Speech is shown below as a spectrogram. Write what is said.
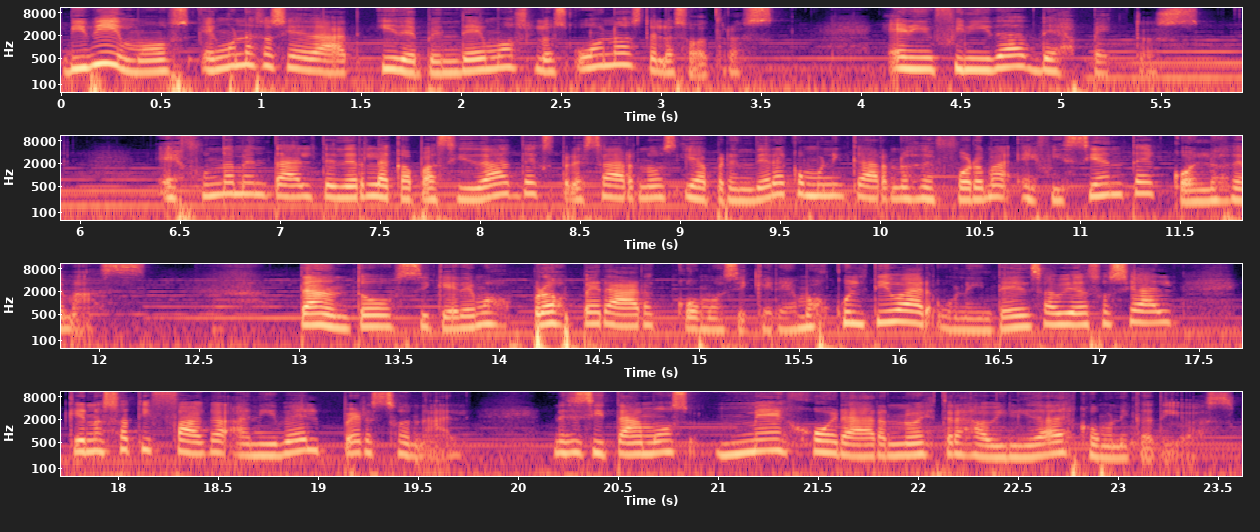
Vivimos en una sociedad y dependemos los unos de los otros, en infinidad de aspectos. Es fundamental tener la capacidad de expresarnos y aprender a comunicarnos de forma eficiente con los demás. Tanto si queremos prosperar como si queremos cultivar una intensa vida social que nos satisfaga a nivel personal, necesitamos mejorar nuestras habilidades comunicativas.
